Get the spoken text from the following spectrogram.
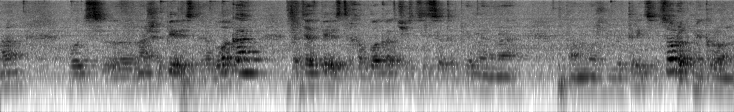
на вот э, наши перистые облака, хотя в перистых облаках частицы это примерно там может быть 30-40 микрон,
